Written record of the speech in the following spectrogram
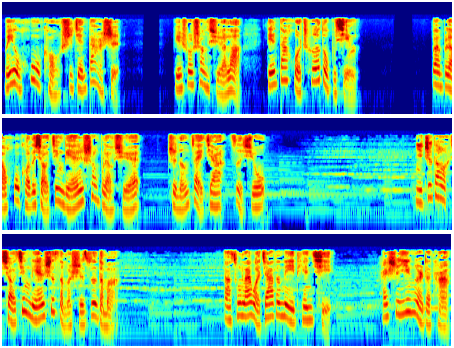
没有户口是件大事，别说上学了，连搭火车都不行。办不了户口的小静莲上不了学，只能在家自修。你知道小静莲是怎么识字的吗？打从来我家的那一天起，还是婴儿的他，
